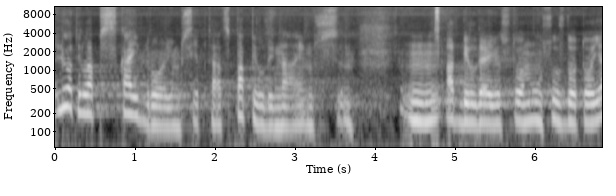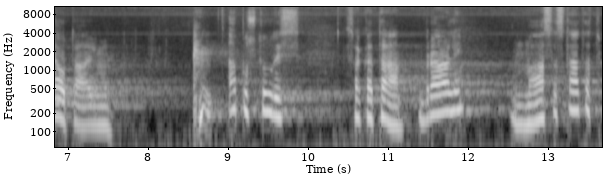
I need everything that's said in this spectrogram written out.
ļoti labs skaidrojums, jeb tāds papildinājums mm, atbildēju uz to mūsu uzdoto jautājumu. Apustulis saka tā, brāļi un māsas tātad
